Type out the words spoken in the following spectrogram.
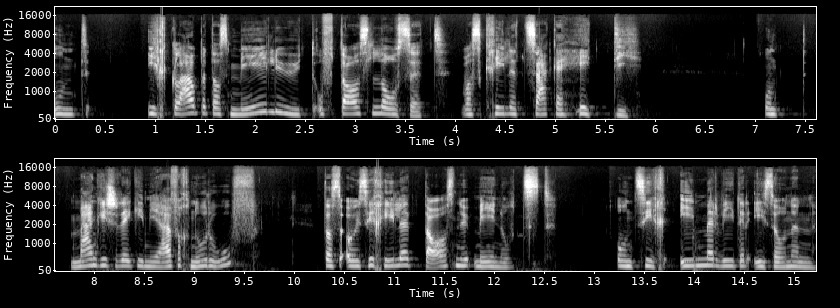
Und ich glaube, dass mehr Leute auf das hören, was Kille zu sagen hätte. Und manchmal rege ich mich einfach nur auf, dass unsere Kille das nicht mehr nutzt und sich immer wieder in so einen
